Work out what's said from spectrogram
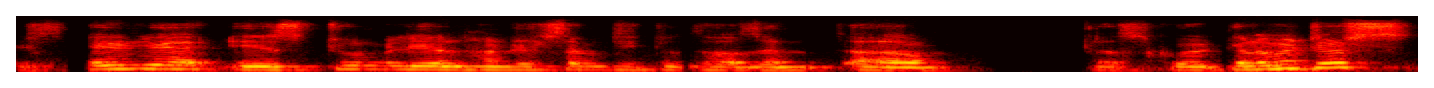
Its area is 2,172,000 um, square kilometers.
